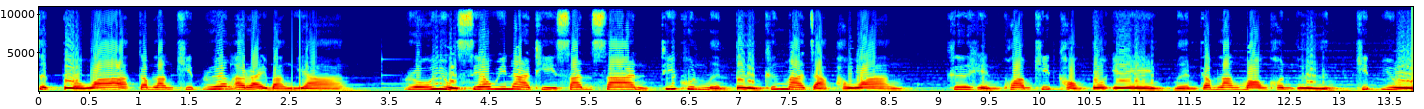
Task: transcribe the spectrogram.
สึกตัวว่ากำลังคิดเรื่องอะไรบางอย่าง รู้อยู่เสี้ยววินาทีสั้นๆ ที่คุณเหมือนตื่นขึ้นมาจากผวังค์คือเห็นความคิดของตัวเองเหมือนกำลังมองคนอื่น คิดอยู่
